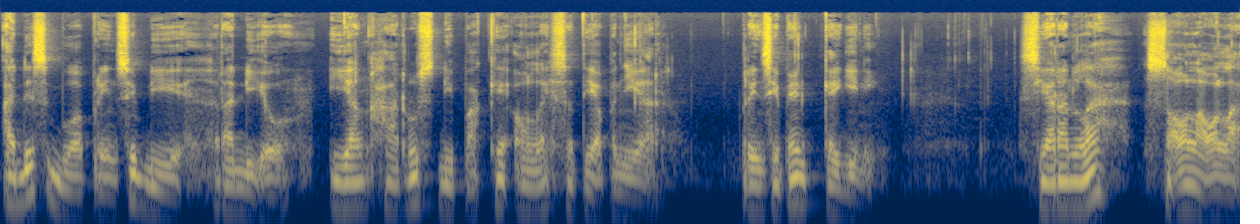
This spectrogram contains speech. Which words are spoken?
ada sebuah prinsip di radio yang harus dipakai oleh setiap penyiar. Prinsipnya kayak gini. Siaranlah seolah-olah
